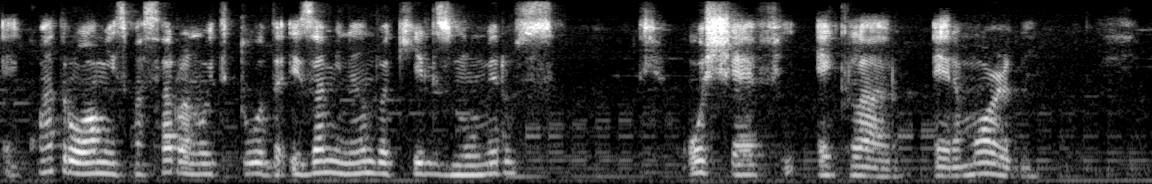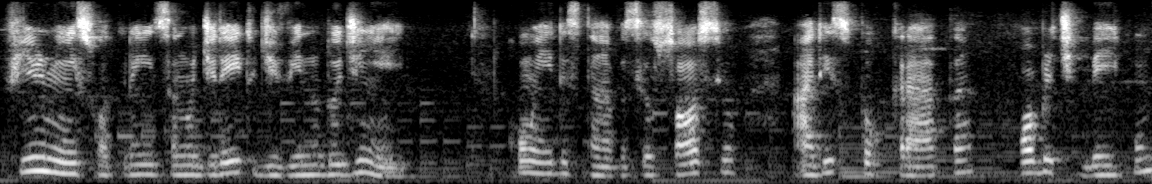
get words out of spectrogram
É, quatro homens passaram a noite toda examinando aqueles números. O chefe, é claro, era Morgan, firme em sua crença no direito divino do dinheiro. Com ele estava seu sócio aristocrata Robert Bacon,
